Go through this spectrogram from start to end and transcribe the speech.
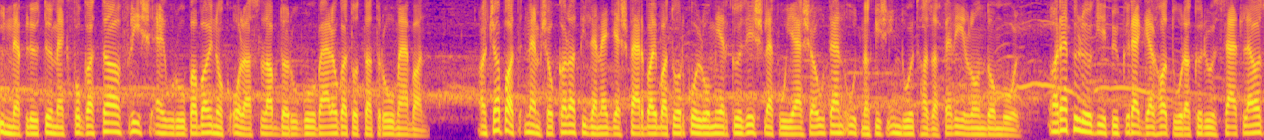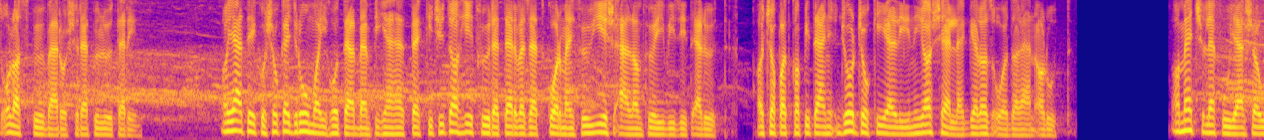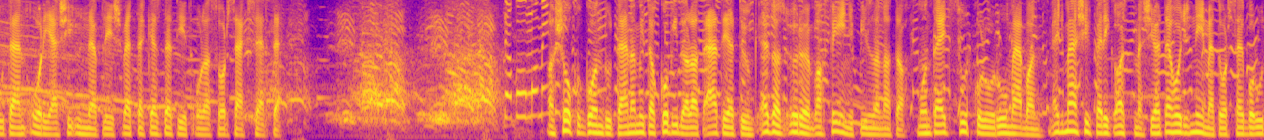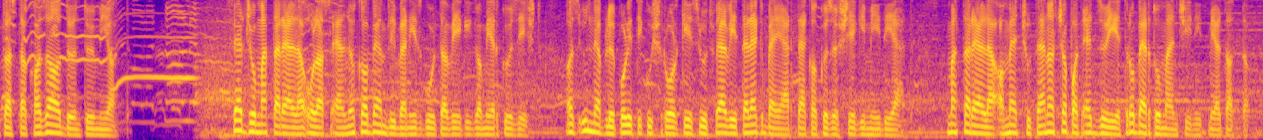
Ünneplő tömeg fogadta a friss Európa-bajnok olasz labdarúgó válogatottat Rómában. A csapat nem sokkal a 11-es párbajba torkolló mérkőzés lefújása után útnak is indult hazafelé Londonból. A repülőgépük reggel 6 óra körül szállt le az olasz főváros repülőterén. A játékosok egy római hotelben pihenhettek kicsit a hétfőre tervezett kormányfői és államfői vizit előtt. A csapatkapitány Giorgio Chiellini a serleggel az oldalán aludt. A meccs lefújása után óriási ünneplés vette kezdetét Olaszország szerte. A sok gond után, amit a Covid alatt átéltünk, ez az öröm, a fény pillanata, mondta egy szurkoló Rómában, egy másik pedig azt mesélte, hogy Németországból utaztak haza a döntő miatt. Sergio Mattarella olasz elnök a Wembleyben izgulta végig a mérkőzést. Az ünneplő politikusról készült felvételek bejárták a közösségi médiát. Mattarella a meccs után a csapat edzőjét Roberto Mancini-t méltatta.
